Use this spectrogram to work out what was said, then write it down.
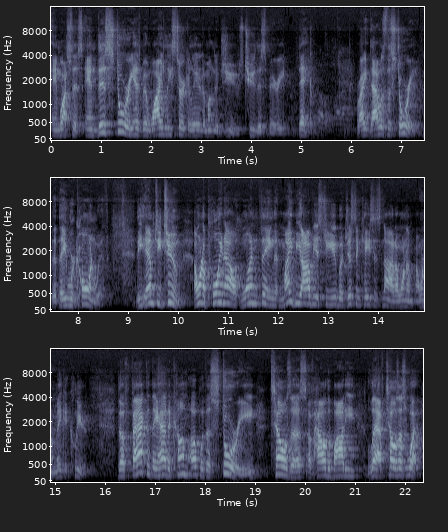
And watch this. And this story has been widely circulated among the Jews to this very day. Right? That was the story that they were going with. The empty tomb. I want to point out one thing that might be obvious to you, but just in case it's not, I want to, I want to make it clear. The fact that they had to come up with a story tells us of how the body left, tells us what?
